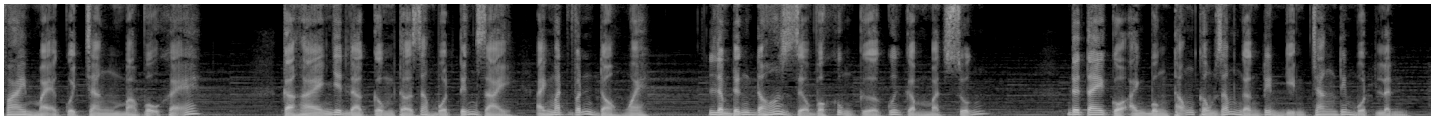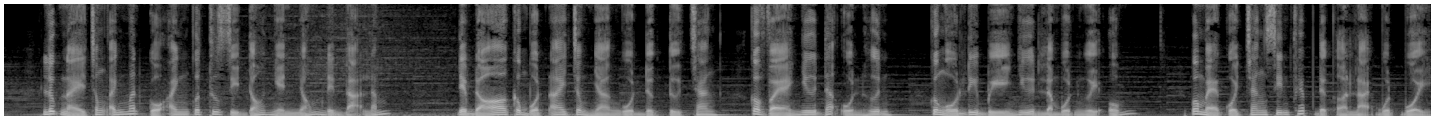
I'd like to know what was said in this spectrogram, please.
vai mẹ của Trăng mà vỗ khẽ. Cả hai như là cùng thở ra một tiếng dài, Ánh mắt vẫn đỏ hoe. Lâm đứng đó dựa vào khung cửa cuối gầm mặt xuống. Đôi tay của anh bùng thõng không dám ngẩng lên nhìn trang đến một lần. Lúc này trong ánh mắt của anh có thứ gì đó nhen nhóm lên lạ lắm. Đêm đó không một ai trong nhà ngủ được từ Trang, Có vẻ như đã ổn hơn. Cô ngủ ly bì như là một người ốm. Bố mẹ của Trang xin phép được ở lại một buổi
